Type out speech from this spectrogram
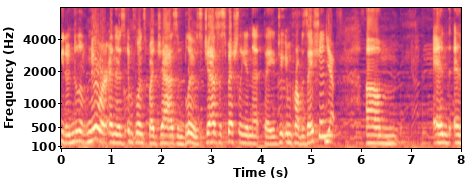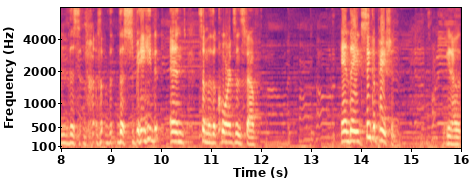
you know a little newer and is influenced by jazz and blues. Jazz, especially in that they do improvisation. Yep. Um, and and this the speed and some of the chords and stuff. And they syncopation. You know,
